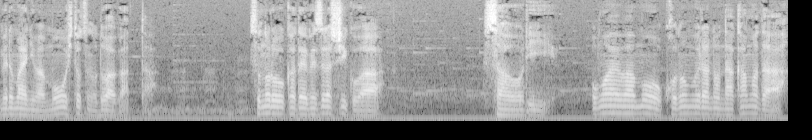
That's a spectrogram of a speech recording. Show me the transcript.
目の前にはもう一つのドアがあった。その廊下で珍しい子は「沙織お前はもうこの村の仲間だ。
